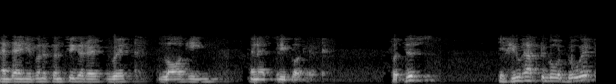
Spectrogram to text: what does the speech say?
and then you're going to configure it with logging and S3 bucket. But this, if you have to go do it,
